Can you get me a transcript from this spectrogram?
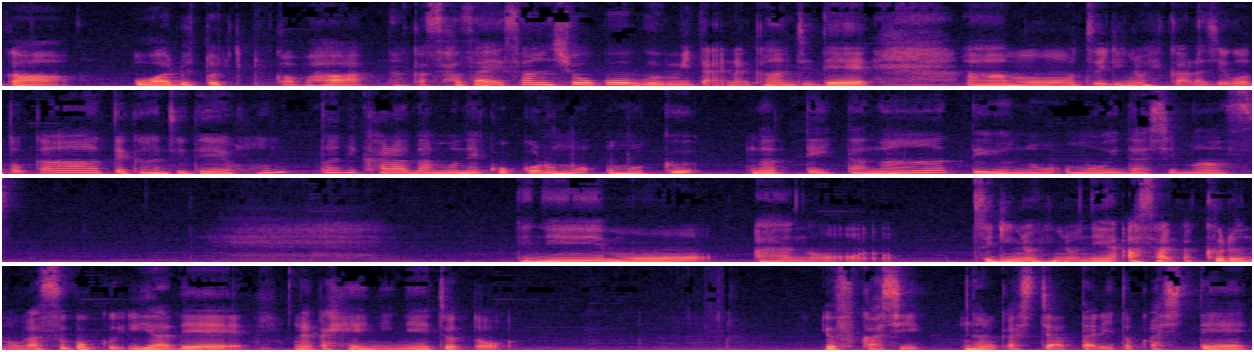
が終わる時とかはなんかサザエさん症候群みたいな感じでああもう次の日から仕事かって感じで本当に体もね心も重くなっていたなっていうのを思い出します。でねもうあの次の日のね朝が来るのがすごく嫌でなんか変にねちょっと夜更かしなんかしちゃったりとかして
